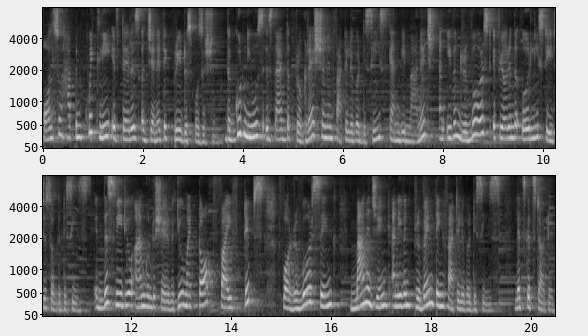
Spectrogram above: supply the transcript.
also happen quickly if there is a genetic predisposition. The good news is that the progression in fatty liver disease can be managed and even reversed if you are in the early stages of the disease. In this video, I am going to share with you my top 5 tips for reversing, managing and even preventing fatty liver disease. Let's get started.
